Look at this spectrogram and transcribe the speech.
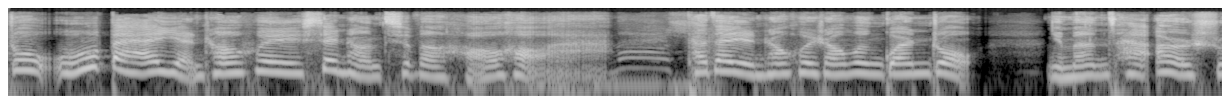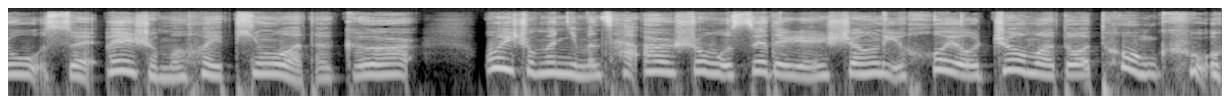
说伍佰演唱会现场气氛好好啊！他在演唱会上问观众：“你们才二十五岁，为什么会听我的歌？为什么你们才二十五岁的人生里会有这么多痛苦？”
